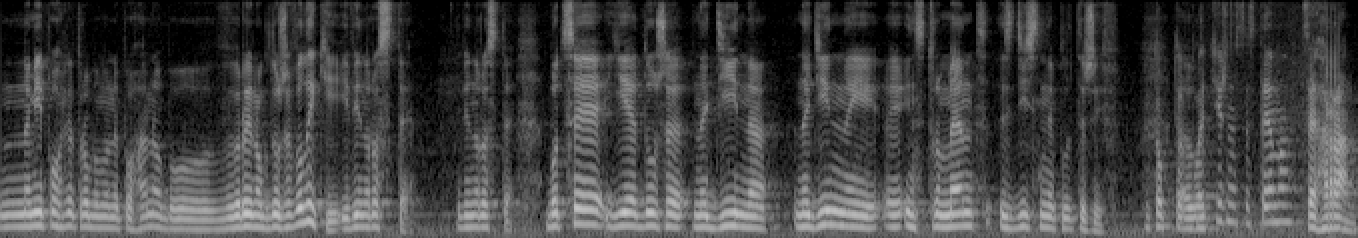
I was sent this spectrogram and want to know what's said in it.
на мій погляд, робимо непогано, бо ринок дуже великий і він росте. Він росте. Бо це є дуже надійна, надійний е, інструмент здійснення платежів. Тобто, платіжна система це гарант.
